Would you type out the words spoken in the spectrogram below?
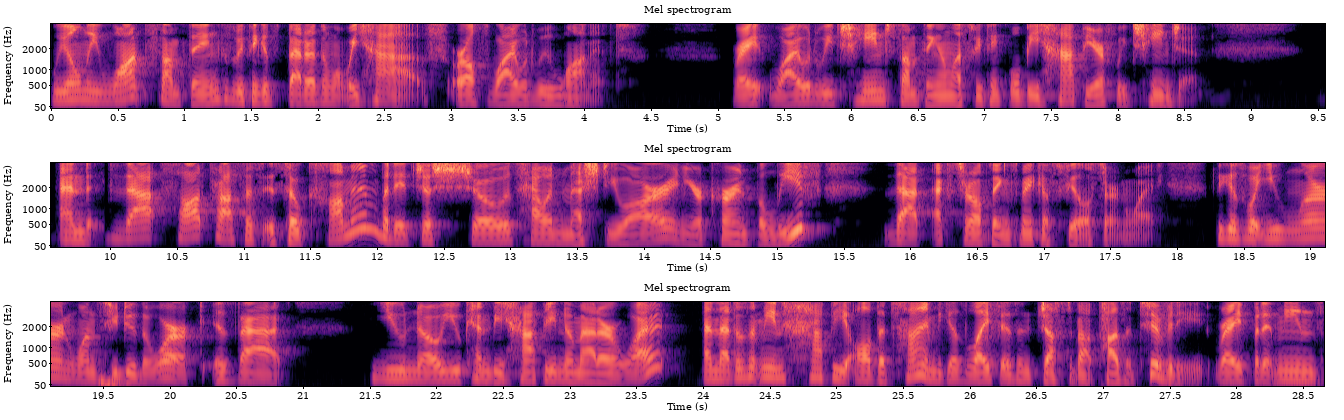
we only want something because we think it's better than what we have, or else why would we want it? Right? Why would we change something unless we think we'll be happier if we change it? And that thought process is so common, but it just shows how enmeshed you are in your current belief that external things make us feel a certain way. Because what you learn once you do the work is that you know you can be happy no matter what. And that doesn't mean happy all the time because life isn't just about positivity, right? But it means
